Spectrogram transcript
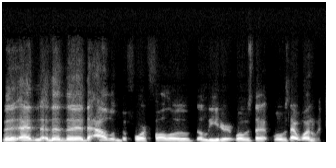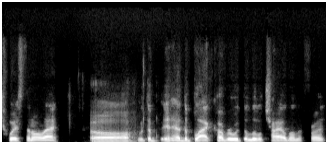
The, the the the album before Follow the Leader. What was that? What was that one with Twist and all that? Oh, With the it had the black cover with the little child on the front.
